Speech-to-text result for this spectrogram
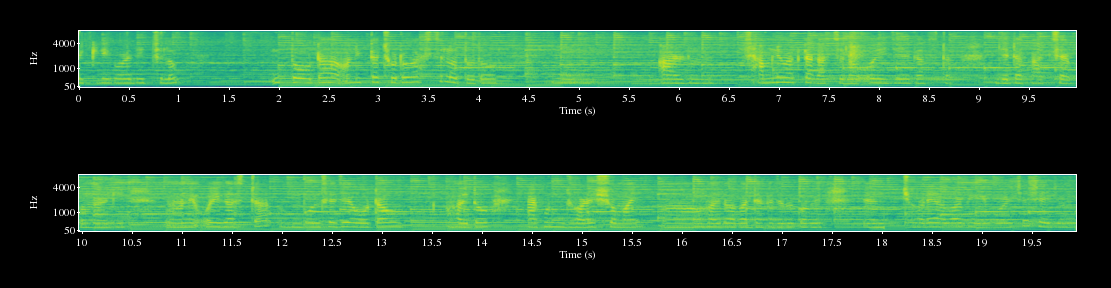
বিক্রি করে দিচ্ছিল। তো ওটা অনেকটা ছোট গাছ ছিল তো তো আর সামনেও একটা গাছ ছিল, ওই যে গাছটা। যেটা কাটছে এখন আর কি। মানে ওই গাছটা বলছে যে ওটাও হয়তো এখন ঝড়ের সময় হয়তো আবার দেখা যাবে কবে। ঝড়ে আবার ভেঙে পড়েছে, সেই জন্য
